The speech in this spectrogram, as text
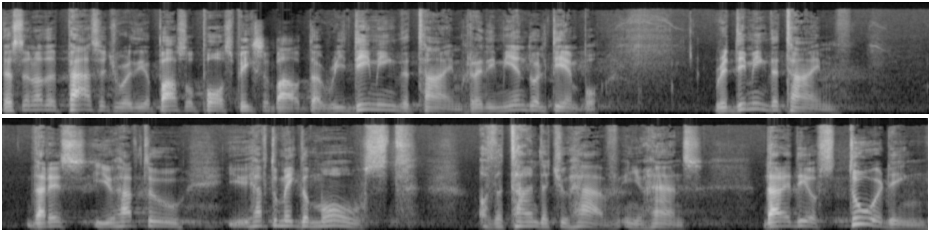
There's another passage where the Apostle Paul speaks about the redeeming the time, redimiendo el tiempo, redeeming the time. That is, you have to, you have to make the most of the time that you have in your hands. That idea of stewarding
